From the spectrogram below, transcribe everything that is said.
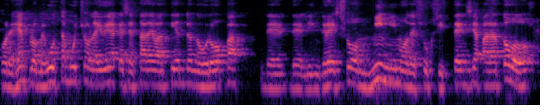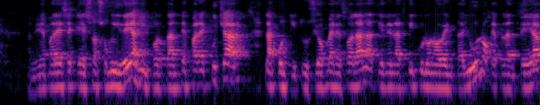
por ejemplo, me gusta mucho la idea que se está debatiendo en Europa de, del ingreso mínimo de subsistencia para todos A mí me parece que esas son ideas importantes para escuchar. La constitución venezolana tiene el artículo 91 que plantea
